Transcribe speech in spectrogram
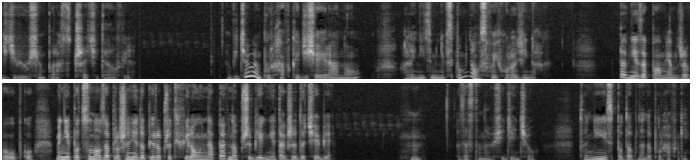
Zdziwił się po raz trzeci Teofil. Widziałem Purchawkę dzisiaj rano, ale nic mi nie wspominał o swoich urodzinach. Pewnie zapomniał drzewołupku. Mnie podsunął zaproszenie dopiero przed chwilą i na pewno przybiegnie także do ciebie. Zastanowił się dzięcioł. To nie jest podobne do purchawki.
